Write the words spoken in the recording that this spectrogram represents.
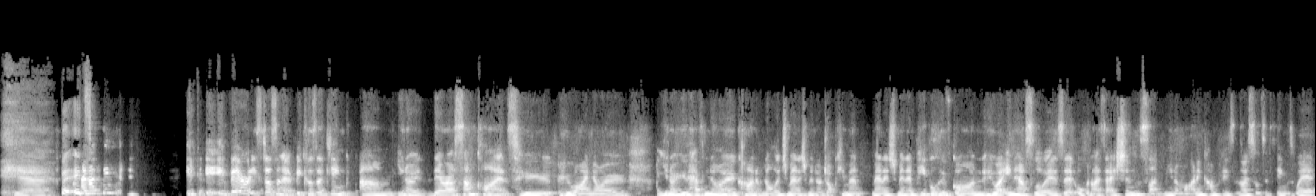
yeah. But and I think it, it, varies, doesn't it? Because I think um, you know there are some clients who who I know, you know, who have no kind of knowledge management or document management, and people who've gone who are in-house lawyers at organisations like you know mining companies and those sorts of things where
